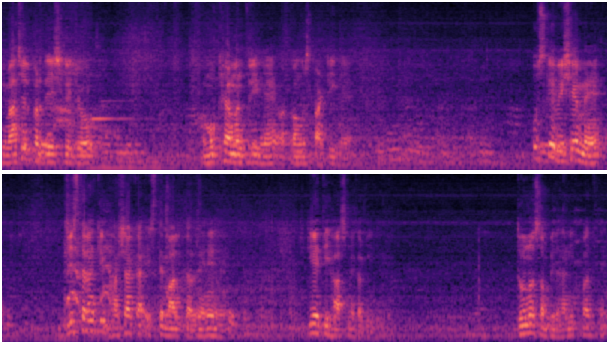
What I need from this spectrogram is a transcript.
हिमाचल प्रदेश के जो मुख्यमंत्री हैं और कांग्रेस पार्टी है, उसके विषय में जिस तरह की भाषा का इस्तेमाल कर रहे हैं, ये इतिहास में कभी नहीं दोनों संवैधानिक पद हैं,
